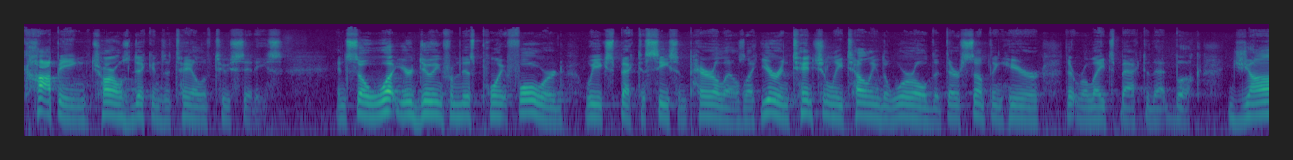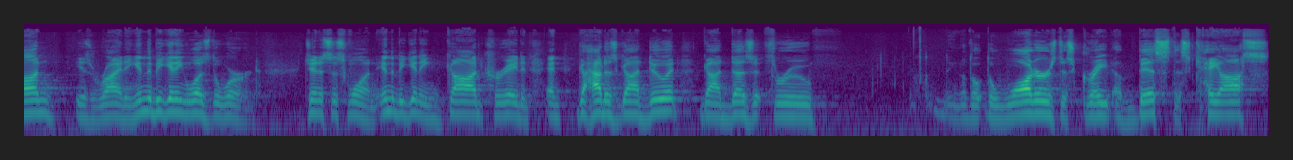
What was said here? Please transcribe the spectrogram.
copying Charles Dickens' A Tale of Two Cities. And so, what you're doing from this point forward, we expect to see some parallels. Like you're intentionally telling the world that there's something here that relates back to that book. John is writing, In the beginning was the Word. Genesis 1, in the beginning, God created. And how does God do it? God does it through you know, the, the waters, this great abyss, this chaos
